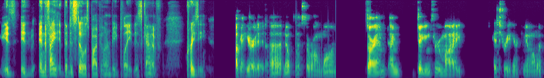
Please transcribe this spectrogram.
is it, and the fact that it's still as popular and being played is kind of crazy. Okay, here it is. Uh, nope, that's the wrong one. Sorry, I'm I'm digging through my history here. Give me a moment.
